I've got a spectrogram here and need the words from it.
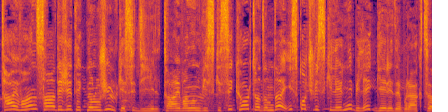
Tayvan sadece teknoloji ülkesi değil. Tayvan'ın viskisi kör tadımda İskoç viskilerini bile geride bıraktı.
